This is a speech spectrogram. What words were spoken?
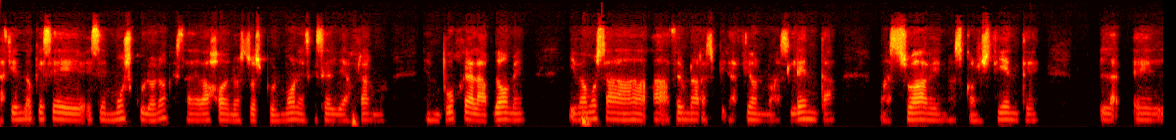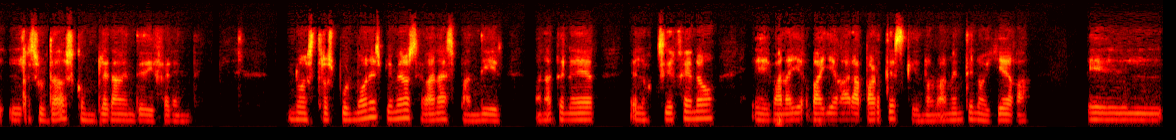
haciendo que ese, ese músculo ¿no? que está debajo de nuestros pulmones, que es el diafragma, empuje al abdomen y vamos a, hacer una respiración más lenta, más suave, más consciente, el, resultado es completamente diferente. Nuestros pulmones primero se van a expandir, van a tener el oxígeno, eh, van a, va a llegar a partes que normalmente no llega. El,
